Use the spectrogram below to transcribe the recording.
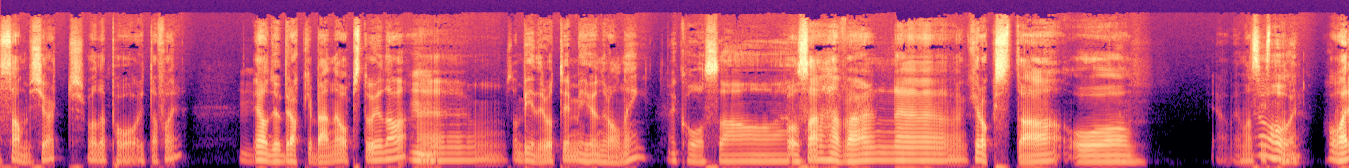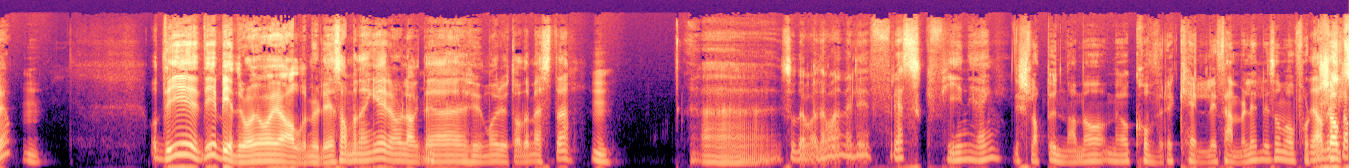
samkjørt, både på og utafor. Mm. Vi hadde jo Brakkebandet oppsto i da, Mm. eh, som bidro til mye underholdning. Med Kåsa og Kåsa, Havern, Krokstad og ja, Hvem var sist? Håvard. Håvard, ja. Mm. Og de, de bidro jo i alle mulige sammenhenger og lagde humor ut av det meste. Mm. Eh, så det var, det var en veldig fresk, fin gjeng. De slapp unna med å, med å covre Kelly Family, liksom. Og fortsatt, ja,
